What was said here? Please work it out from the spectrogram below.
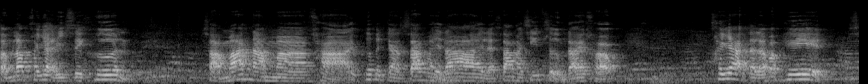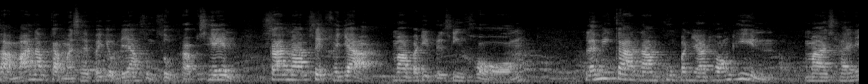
สำหรับขยะรีไซเคิลสามารถนำมาขายเพื่อเป็นการสร้างรายได้ และสร้างอาชีพเสริมได้ครับ ขยะแต่ละประเภทสามารถนำกลับมาใช้ประโยชน์ได้อย่างสูงสุดครับ เช่น การนำเศษขยะมาประดิษฐ์เป็นสิ่งของ และมีการนำภูมิปัญญาท้องถิ่นมาใช้ใน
